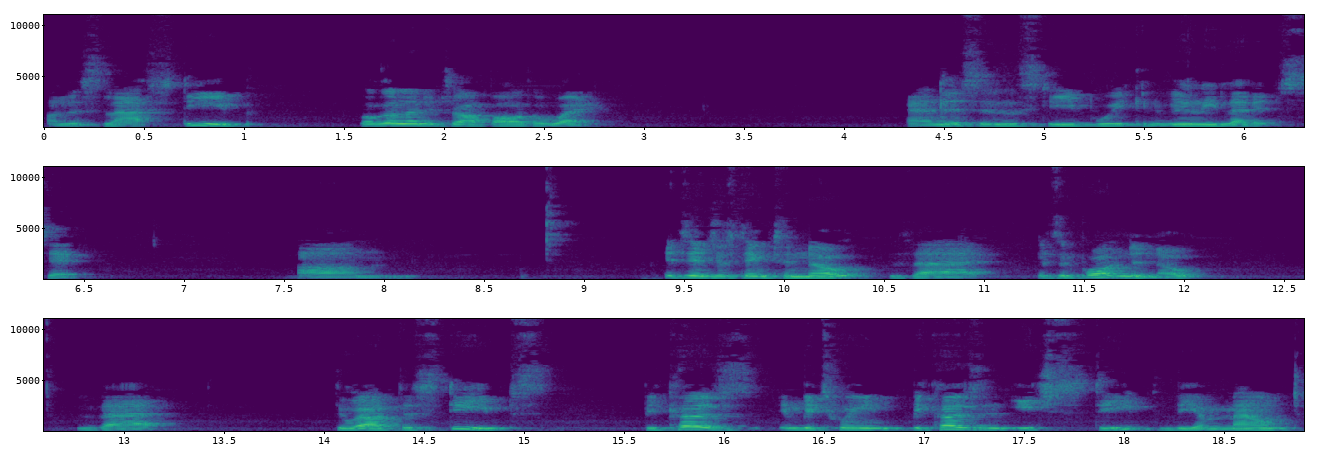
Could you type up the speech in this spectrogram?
On this last steep, we're gonna let it drop all the way. And this is a steep where you can really let it sit um, it's interesting to note that it's important to note that throughout the steeps, because in between, because in each steep the amount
